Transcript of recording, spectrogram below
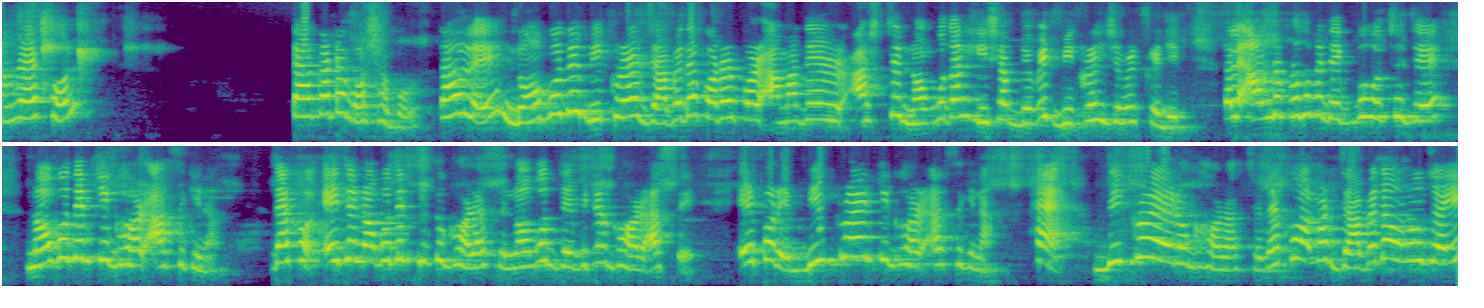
আমরা এখন টাকাটা বসাবো। তাহলে নগদে বিক্রয়ের জাবেদা করার পর আমাদের আসছে নগদান হিসাব ডেবিট বিক্রয় হিসাবের ক্রেডিট তাহলে আমরা প্রথমে দেখব হচ্ছে যে নগদের কি ঘর আছে কিনা। দেখো, এই যে নগদের কিন্তু ঘর আছে, নগদ ডেবিটের ঘর আছে। এরপরে বিক্রয়ের কি ঘর আছে কিনা? হ্যাঁ বিক্রয়েরও ঘর আছে। দেখো, আমার জাবেদা অনুযায়ী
